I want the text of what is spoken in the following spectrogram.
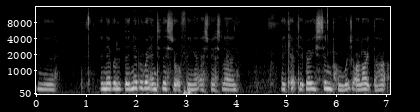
Yeah. They never they never went into this sort of thing at SVS Learn. They kept it very simple, which I like that.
